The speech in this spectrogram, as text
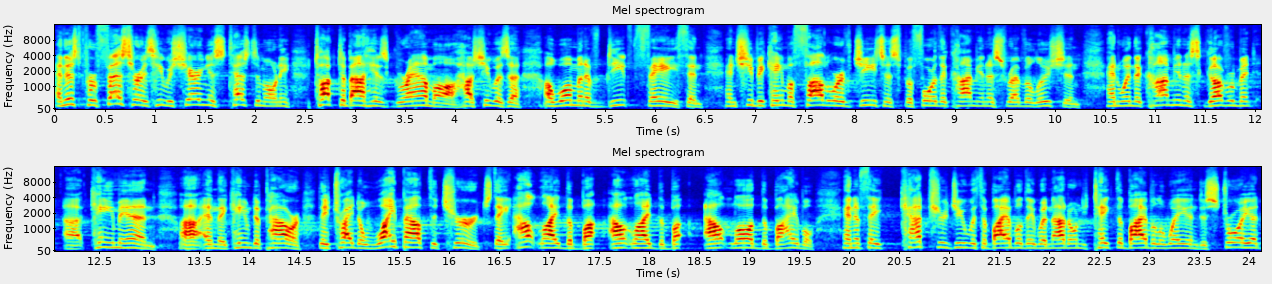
And this professor, as he was sharing his testimony, talked about his grandma, how she was a, a woman of deep faith, and, and she became a follower of Jesus before the communist revolution. And when the communist government uh, came in uh, and they came to power, they tried to wipe out the church. They outlawed the, outlawed the, outlawed the Bible. And if they captured you with the Bible, they would not only take the Bible away and destroy it,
